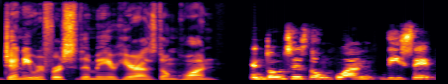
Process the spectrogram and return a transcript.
Jenny refers to the mayor here as Don Juan. Entonces, Don Juan dice,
